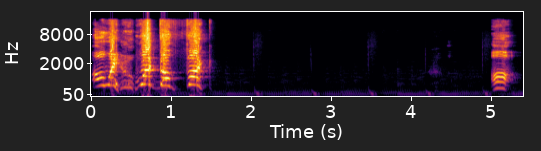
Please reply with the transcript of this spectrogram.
Oh wait, what the fuck? Oh.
